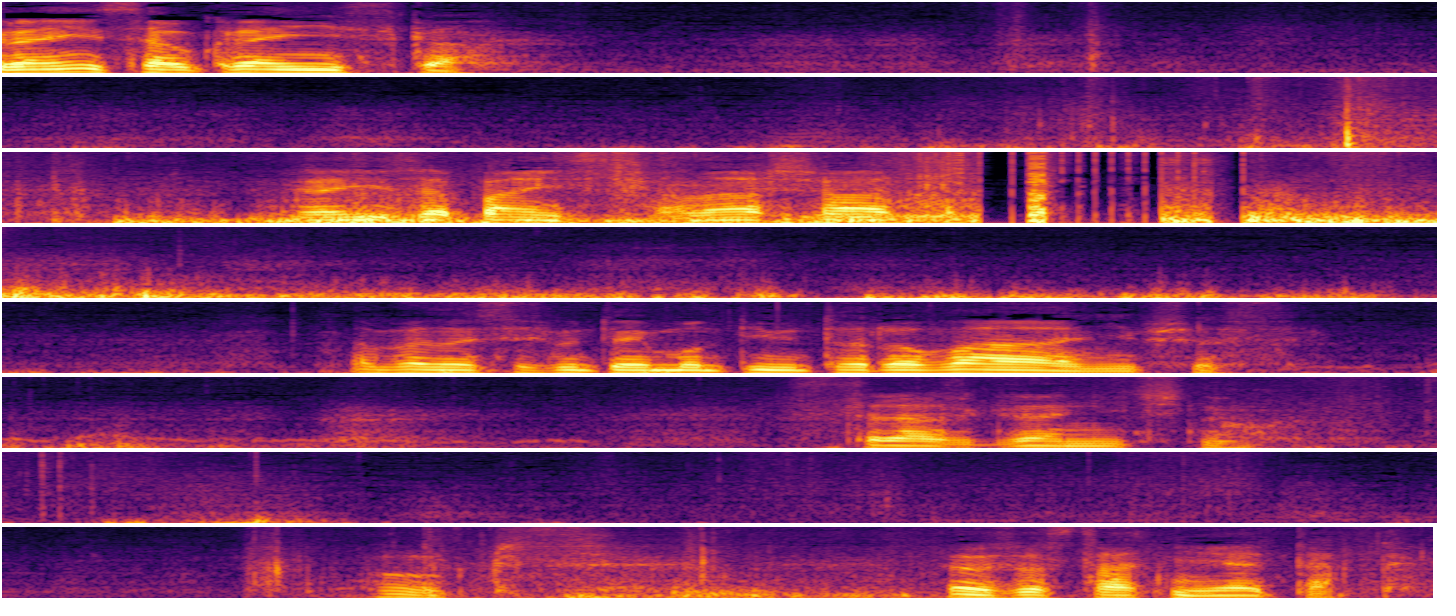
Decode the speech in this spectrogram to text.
Granica ukraińska. Granica państwa nasza. Na pewno jesteśmy tutaj monitorowani przez Straż Graniczną. Ups. To już ostatni etap.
